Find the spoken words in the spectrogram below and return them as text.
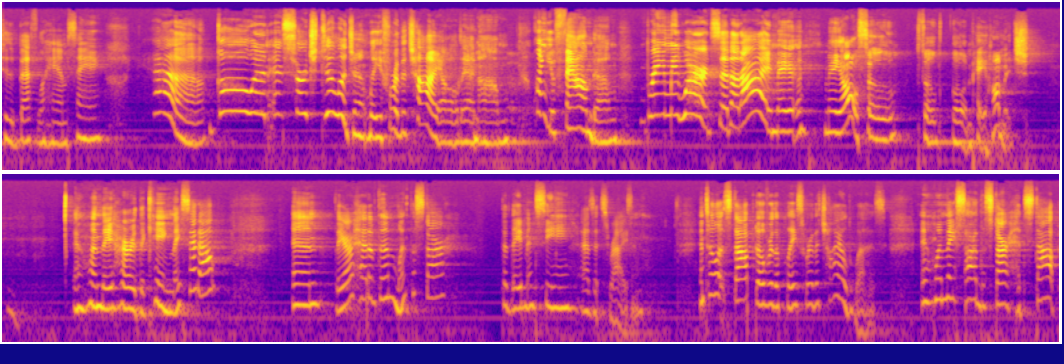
to Bethlehem, saying, Yeah, go and, and search diligently for the child, and um, when you found him, bring me word so that I may, may also so go and pay homage. And when they heard the king, they set out, and there ahead of them went the star that they'd been seeing as it's rising until it stopped over the place where the child was. And when they saw the star had stopped,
